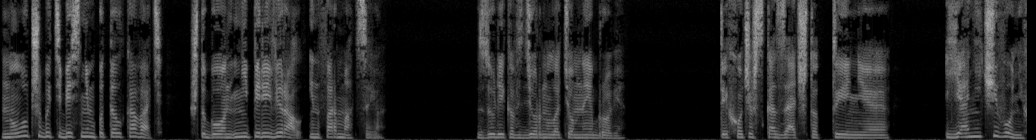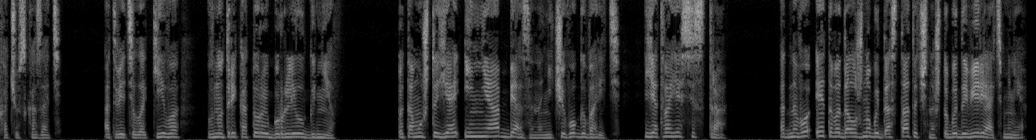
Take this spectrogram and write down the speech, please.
«Но лучше бы тебе с ним потолковать, чтобы он не перевирал информацию». Зулика вздернула темные брови. «Ты хочешь сказать, что ты не...» «Я ничего не хочу сказать. — ответила Кива, внутри которой бурлил гнев. «Потому что я и не обязана ничего говорить. Я твоя сестра. Одного этого должно быть достаточно, чтобы доверять мне».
